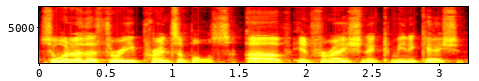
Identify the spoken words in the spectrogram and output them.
So, what are the three principles of information and communication?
